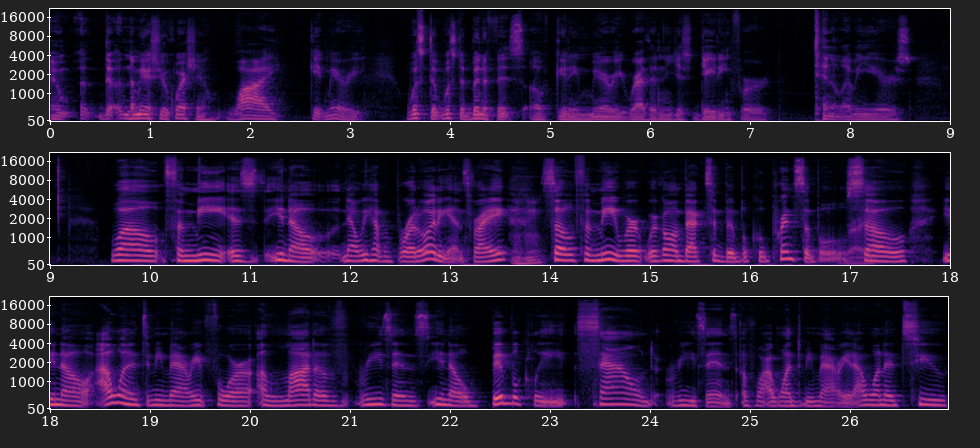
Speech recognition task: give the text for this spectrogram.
And uh, th- let me ask you a question: Why get married? What's the what's the benefits of getting married rather than just dating for 10, 11 years? Well, for me is you know now we have a broad audience, right? So for me, we're we're going back to biblical principles. Right. So you know, I wanted to be married for a lot of reasons. You know, biblically sound reasons of why I wanted to be married. I wanted to,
